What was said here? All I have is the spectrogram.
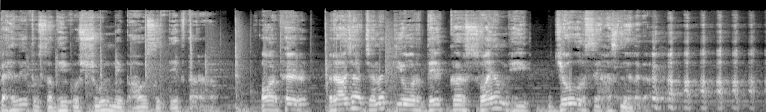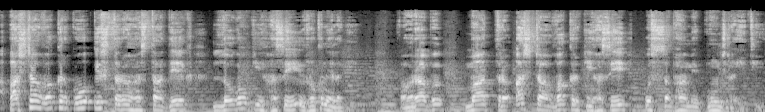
पहले तो सभी को शून्य भाव से देखता रहा और फिर राजा जनक की ओर देखकर स्वयं भी ज़ोर से हंसने लगा। अष्टावक्र को इस तरह हंसता देख लोगों की हँसी रुकने लगी। और अब मात्र अष्टावक्र की हँसी उस सभा में गूंज रही थी।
